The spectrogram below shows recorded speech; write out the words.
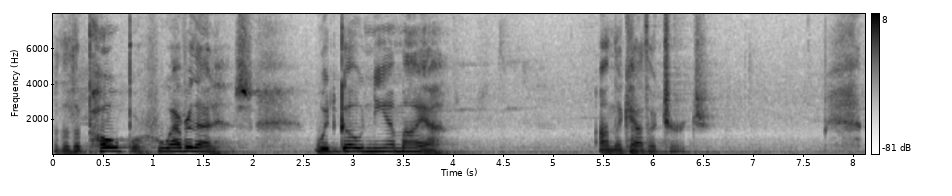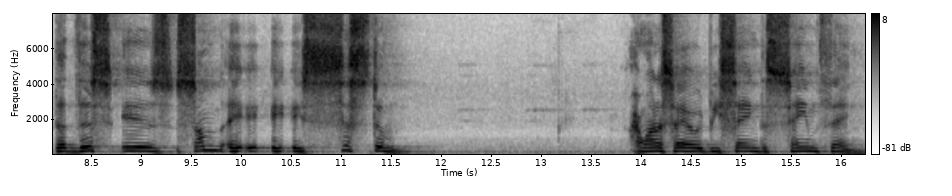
whether the Pope or whoever that is, would go Nehemiah on the Catholic Church. That this is some a, a, a system. I want to say I would be saying the same thing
